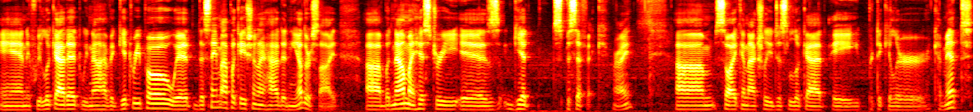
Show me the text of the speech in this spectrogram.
And if we look at it, we now have a Git repo with the same application I had in the other side. Uh, but now my history is Git specific, right? Um, so I can actually just look at a particular commit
